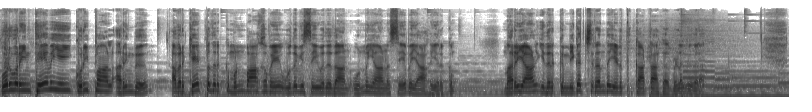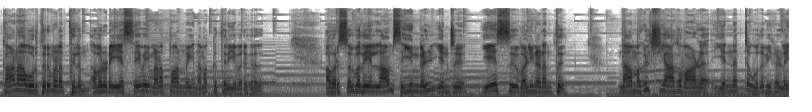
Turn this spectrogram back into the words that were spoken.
ஒருவரின் தேவையை குறிப்பால் அறிந்து அவர் கேட்பதற்கு முன்பாகவே உதவி செய்வதுதான் உண்மையான சேவையாக இருக்கும். மரியாள் இதற்கு மிகச்சிறந்த எடுத்துக்காட்டாக விளங்குகிறார். காணாவூர் திருமணத்திலும் அவருடைய சேவை மனப்பான்மை நமக்கு தெரிய வருகிறது. அவர் சொல்வதையெல்லாம் செய்யுங்கள் என்று இயேசு வழிநடந்து நாம் மகிழ்ச்சியாக வாழ எண்ணற்ற உதவிகளை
